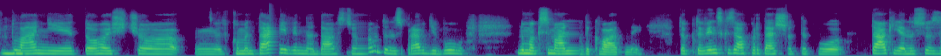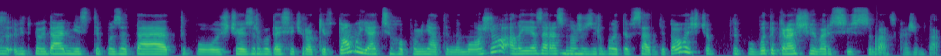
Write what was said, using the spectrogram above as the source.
В mm-hmm. плані того, що коментарі він надав з цього приводу, насправді був ну максимально адекватний. Тобто він сказав про те, що типу так, я несу відповідальність, типу, за те, типу, що я зробив 10 років тому. Я цього поміняти не можу, але я зараз можу зробити все для того, щоб типу бути кращою версією себе, скажімо так.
